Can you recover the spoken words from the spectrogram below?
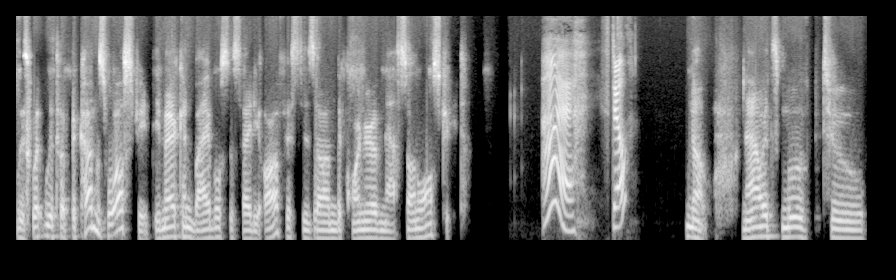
with what with what becomes Wall Street. The American Bible Society office is on the corner of Nassau and Wall Street. Ah, still? No, now it's moved to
